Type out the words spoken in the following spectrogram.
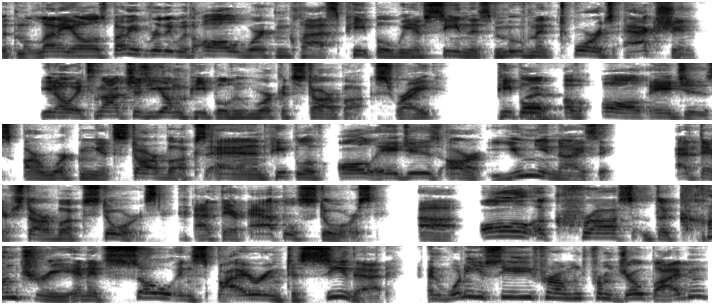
with millennials, but I mean, really with all working class people, we have seen this movement towards action. You know, it's not just young people who work at Starbucks, right? People right. of all ages are working at Starbucks, and people of all ages are unionizing at their Starbucks stores, at their Apple stores, uh, all across the country. And it's so inspiring to see that. And what do you see from from Joe Biden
